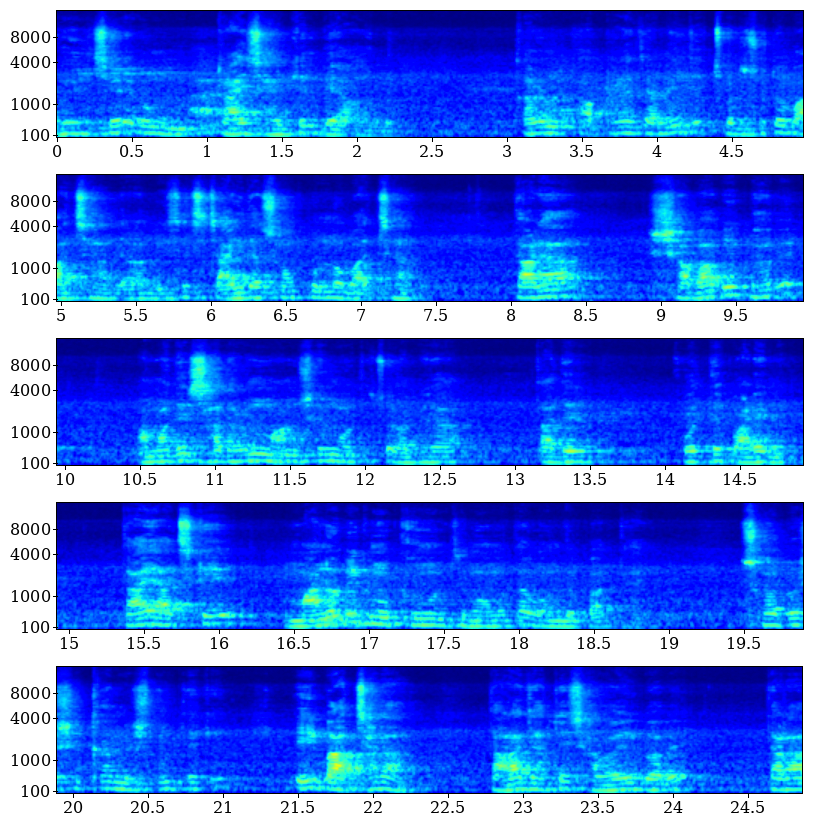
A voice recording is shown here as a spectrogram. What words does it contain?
হুইল চেয়ার এবং ট্রাই সাইকেল দেওয়া হলো কারণ আপনারা জানেন যে ছোট ছোট বাচ্চা, যারা বিশেষ চাহিদা সম্পন্ন বাচ্চা, তারা স্বাভাবিকভাবে আমাদের সাধারণ মানুষের মতো চলাফেরা তাদের করতে পারেনি তাই আজকে মানবিক মুখ্যমন্ত্রী মমতা বন্দ্যোপাধ্যায় সর্বশিক্ষা মিশন থেকে এই বাচ্চারা, তারা যাতে স্বাভাবিকভাবে তারা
